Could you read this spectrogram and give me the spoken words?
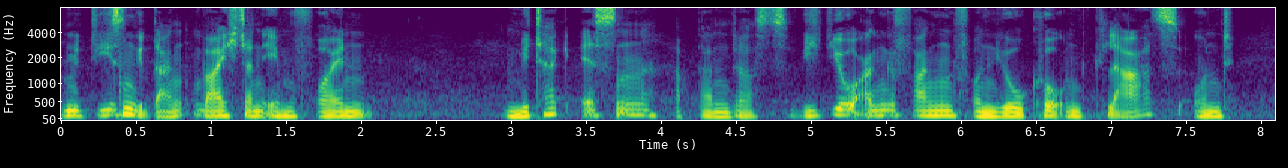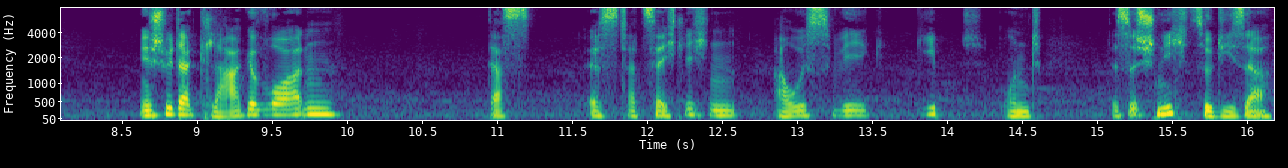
Und mit diesen Gedanken war ich dann eben vorhin Mittagessen, habe dann das Video angefangen von Joko und Klaas und mir ist wieder klar geworden, dass es tatsächlich einen Ausweg gibt und das ist nicht so dieser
